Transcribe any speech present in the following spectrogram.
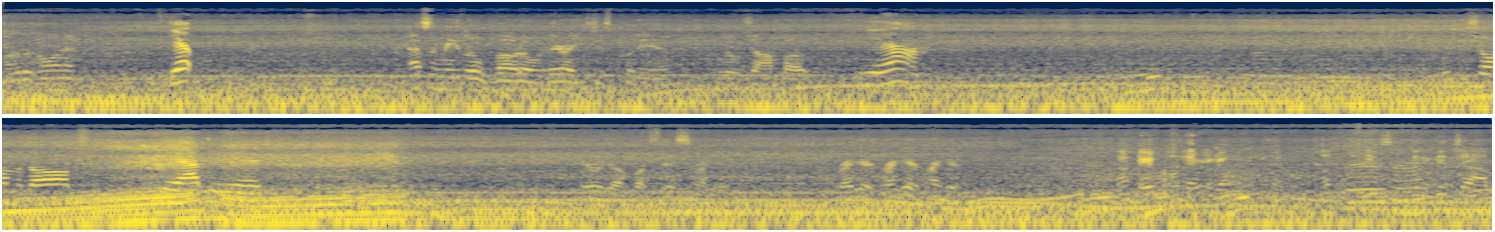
Murder hornet. Yep. That's a neat little boat over there. He's just put in a little John boat. Yeah. Did you show him the dogs? Yeah, I did. Here we go. Watch this right here. Right here. Right here. Right here. Oh, okay, well, oh, there you go. Oh, he's mm-hmm. did a good job.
